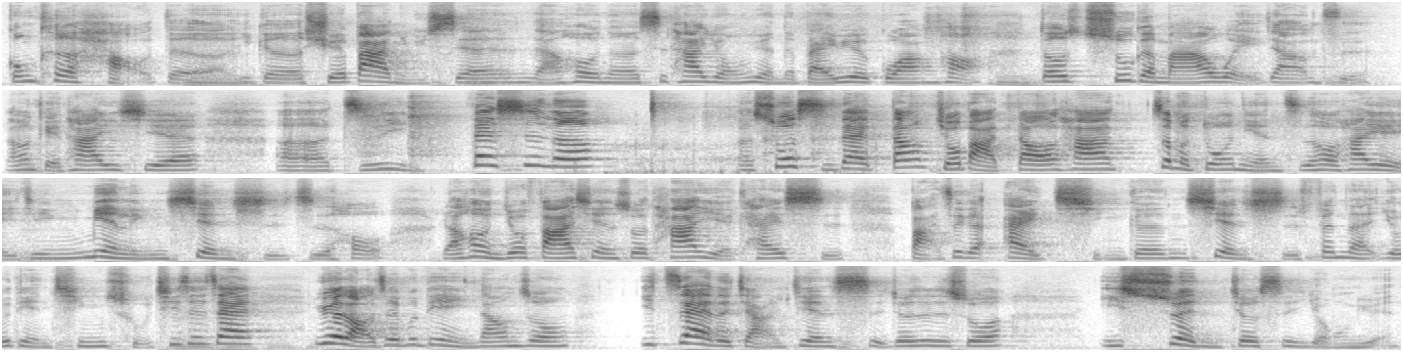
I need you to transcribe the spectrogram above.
功课好的一个学霸女生，然后呢是他永远的白月光哈，都梳个马尾这样子，然后给他一些呃指引，但是呢。呃，说实在，当九把刀他这么多年之后，他也已经面临现实之后，然后你就发现说，他也开始把这个爱情跟现实分得有点清楚。其实，在《月老》这部电影当中，一再的讲一件事，就是说一瞬就是永远，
